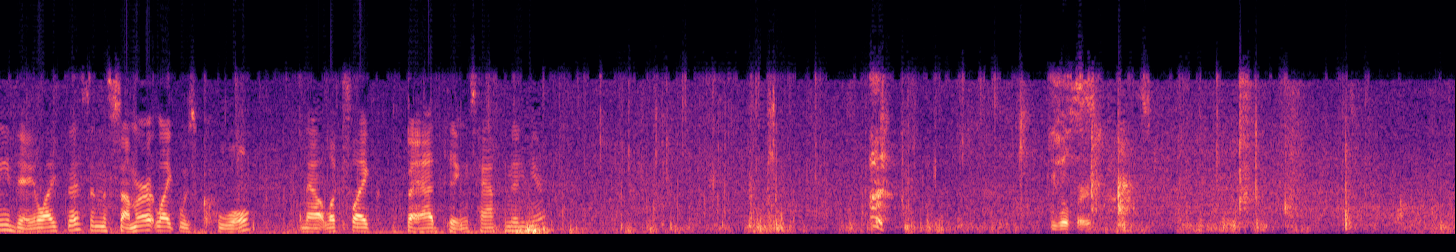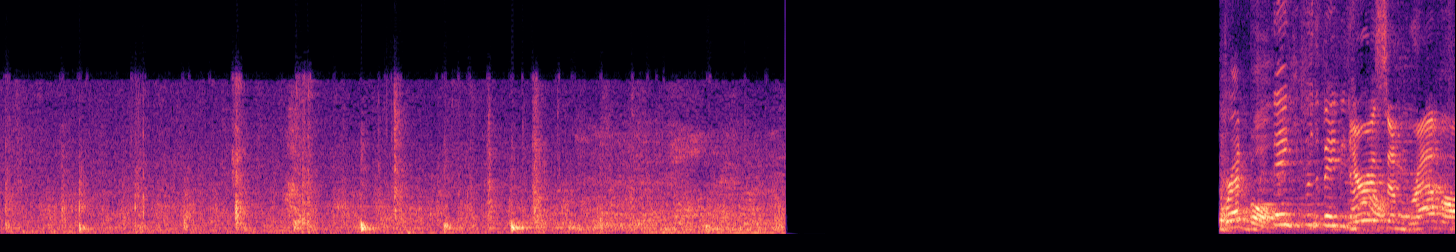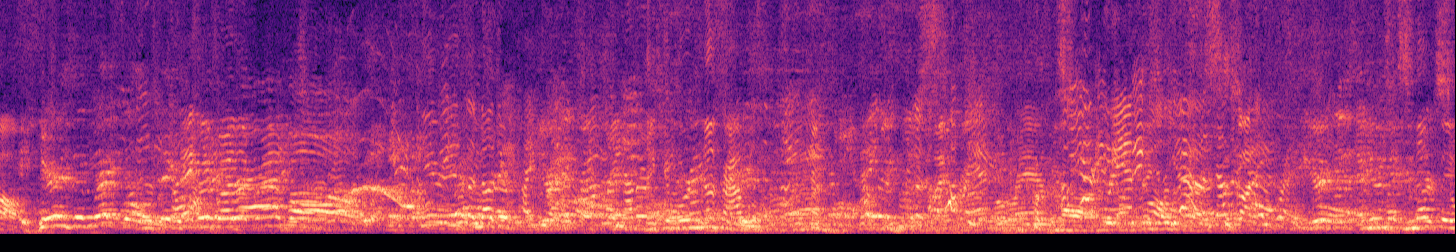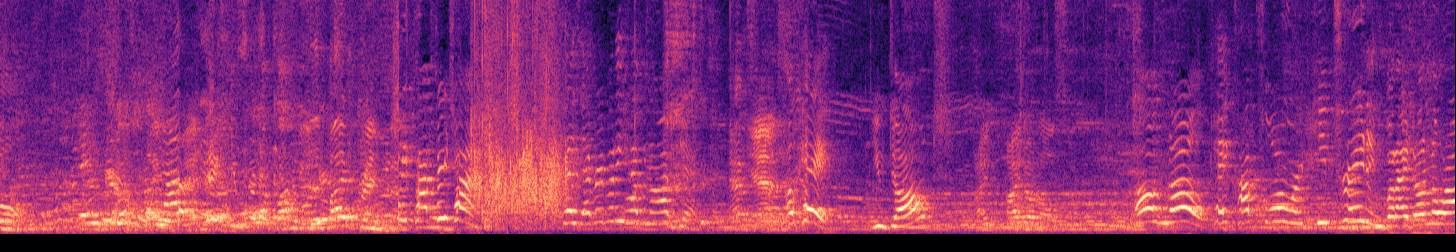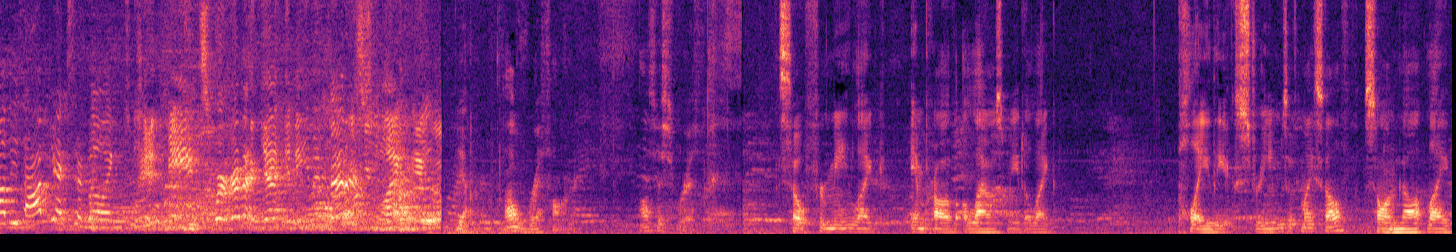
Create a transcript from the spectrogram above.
Any day like this in the summer, it like was cool. And now it looks like bad things happen in here. You go first. Bread bowl. Thank you for the baby doll. Here is some gravel. Here is a bread bowl. Thank you for the bread bowl. Here is another pipe wrench. Another Thank you for nothing. Yeah, another pipe wrench. Here's nothing. Thank you for the pipe wrench. Wait, clap three times. Does everybody have an object? Yes. Okay, you don't? I, I don't also. Keep trading, but I don't know where all these objects are going to. It means we're gonna get an even better like Yeah, I'll riff on it. I'll just riff. So for me, like, improv allows me to, like, play the extremes of myself. So I'm not, like,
